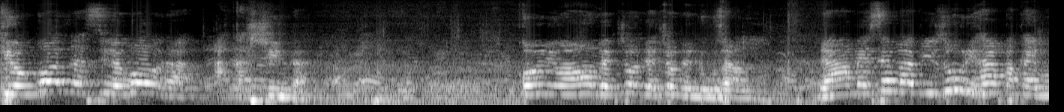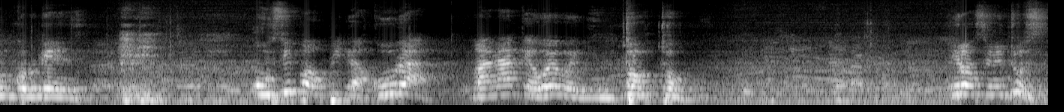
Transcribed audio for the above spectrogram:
kiongozi asiwe bora akashinda. Kwa hiyo niwaombe chonde chonde, ndugu zangu, na amesema vizuri hapa kaimu mkurugenzi, usipopiga kura maanake wewe ni mtoto. Hilo si nitusi?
